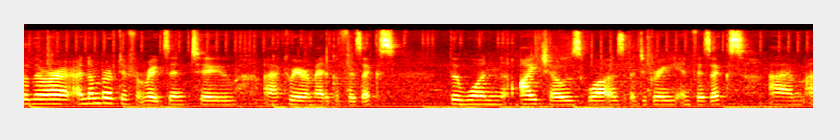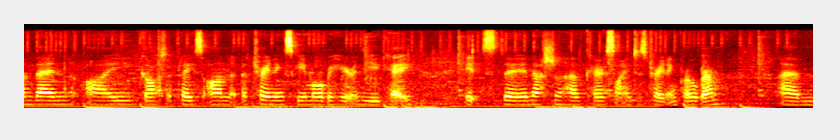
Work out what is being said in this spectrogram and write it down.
So there are a number of different routes into a uh, career in medical physics. The one I chose was a degree in physics um, and then I got a place on a training scheme over here in the UK. It's the National Healthcare Scientist Training Programme. Um,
